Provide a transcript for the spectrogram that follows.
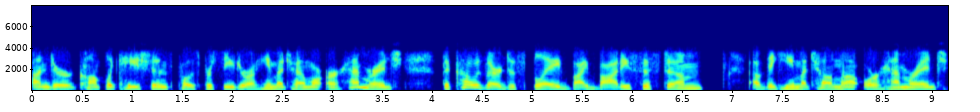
under complications post procedural hematoma or hemorrhage, the codes are displayed by body system of the hematoma or hemorrhage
